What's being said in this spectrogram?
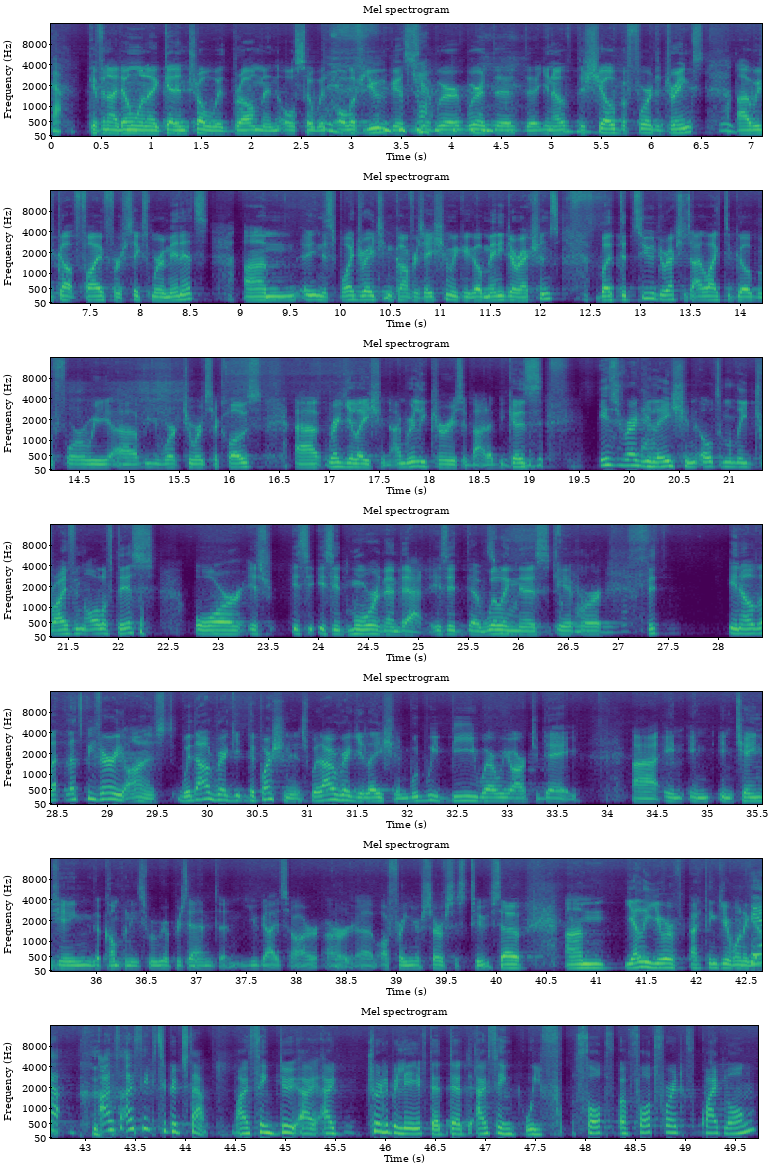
Yeah. Given I don't want to get in trouble with Bram and also with all of you because yeah. we're we're the, the you know the show before the drinks. Uh, we've got five or six more minutes. Um, in this wide-ranging conversation, we could go many directions, but the two directions I like to go before we uh, we work towards a close uh, regulation. I'm really curious about it because is regulation ultimately driving all of this, or is is is it more than that? Is it the willingness, it, or you know? Let, us be very honest. Without regu- the question is, without regulation, would we be where we are today? Uh, in, in, in changing the companies we represent and you guys are, are uh, offering your services to. So, um, Jellie, you're, I think you want to go. Yeah, I, I, think it's a good step. I think do, I, I truly believe that that I think we've fought uh, fought for it quite long,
